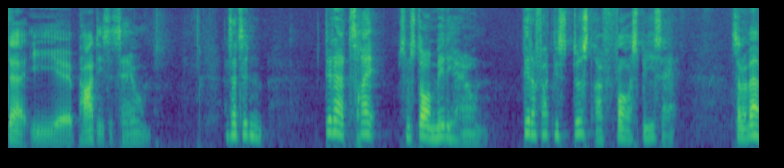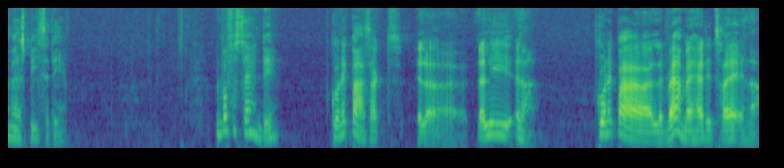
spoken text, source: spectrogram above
der i øh, paradisets have, han sagde til dem, det der træ, som står midt i haven, det er der faktisk dødstraf for at spise af. Så lad være med at spise af det. Men hvorfor sagde han det? Kunne han ikke bare have sagt, eller lad lige, eller kunne han ikke bare lade være med at have det træ, eller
